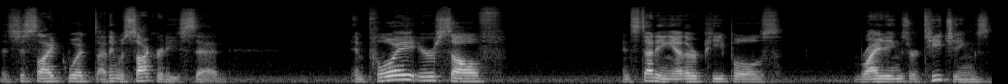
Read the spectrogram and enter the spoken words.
It's just like what I think was Socrates said employ yourself in studying other people's writings or teachings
